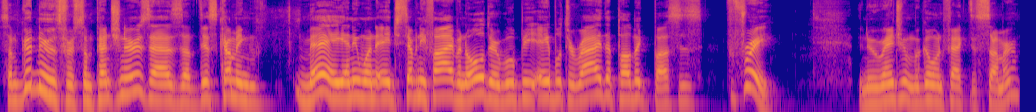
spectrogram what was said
Some good news for some pensioners as of this coming May, anyone aged 75 and older will be able to ride the public buses for free. The new arrangement will go in effect this summer.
